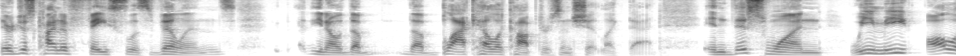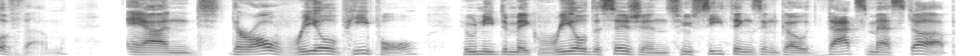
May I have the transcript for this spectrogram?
they're just kind of faceless villains. You know, the the black helicopters and shit like that. In this one, we meet all of them, and they're all real people who need to make real decisions, who see things and go, "That's messed up."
